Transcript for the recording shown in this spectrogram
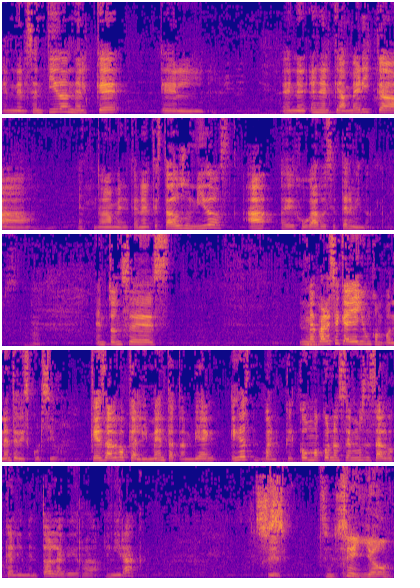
en el sentido en el que el, en el, en el que América, no América, en el que Estados Unidos ha eh, jugado ese término, digamos. Entonces, me parece que ahí hay un componente discursivo, que es algo que alimenta también, y es, bueno, que como conocemos es algo que alimentó la guerra en Irak. Sí, sí, yo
